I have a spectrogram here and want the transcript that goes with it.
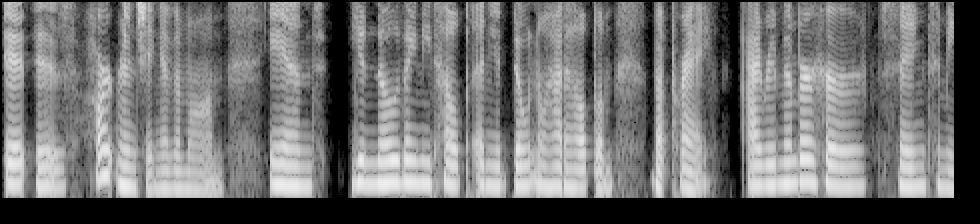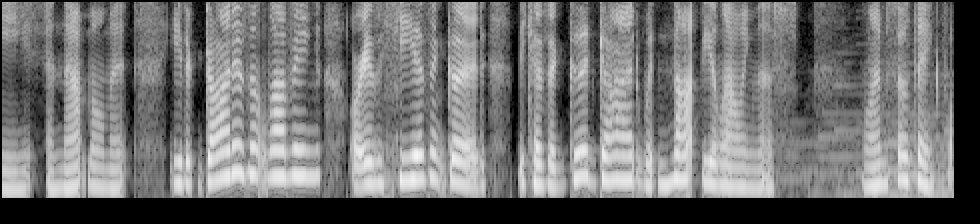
it is heart wrenching as a mom. And you know they need help and you don't know how to help them, but pray. I remember her saying to me in that moment, either God isn't loving or is he isn't good because a good God would not be allowing this. Well, I'm so thankful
